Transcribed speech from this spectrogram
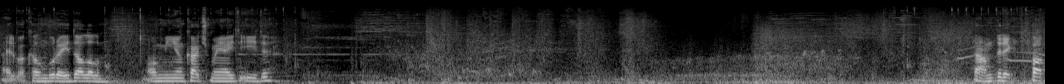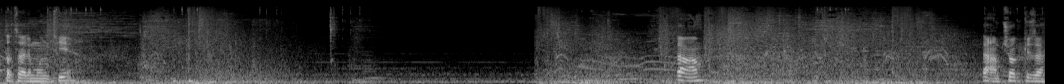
Hadi bakalım burayı da alalım. O minyon kaçmayaydı iyiydi. Tamam direkt patlatalım ultiyi. Tamam. Tamam çok güzel.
